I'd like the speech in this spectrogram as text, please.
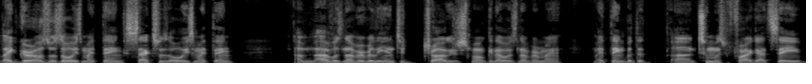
like girls was always my thing. Sex was always my thing. Um, I was never really into drugs or smoking. That was never my my thing. But the uh, two months before I got saved,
